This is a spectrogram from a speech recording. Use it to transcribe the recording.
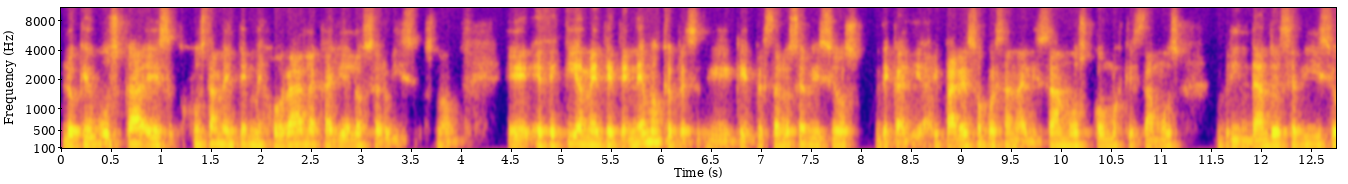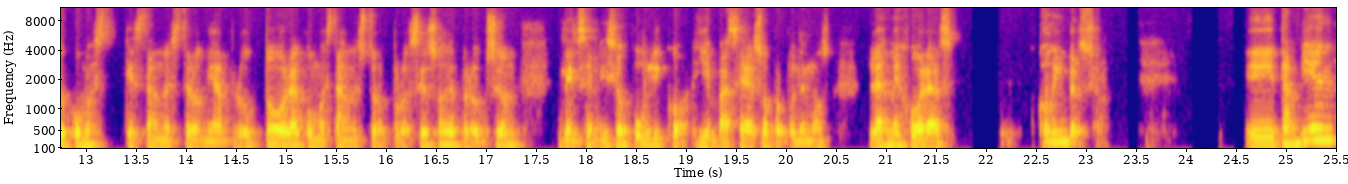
lo que busca es justamente mejorar la calidad de los servicios, ¿no? Eh, efectivamente tenemos que, que, prestar los servicios de calidad y para eso pues analizamos cómo es que estamos brindando el servicio, cómo es que está nuestra unidad productora, cómo están nuestros procesos de producción del servicio público y en base a eso proponemos las mejoras con inversión. Eh, también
